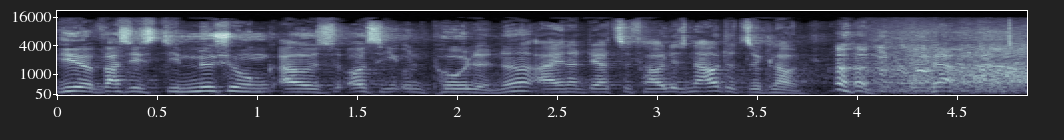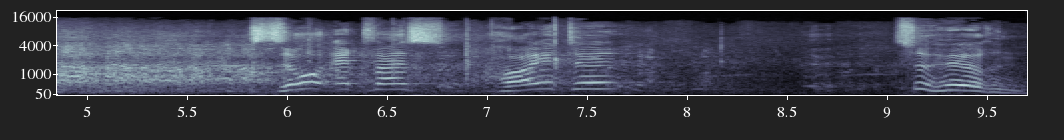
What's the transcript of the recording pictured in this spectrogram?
Hier, was ist die Mischung aus Ossi und Pole? Ne? Einer, der zu faul ist, ein Auto zu klauen. ja. So etwas heute zu hören,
